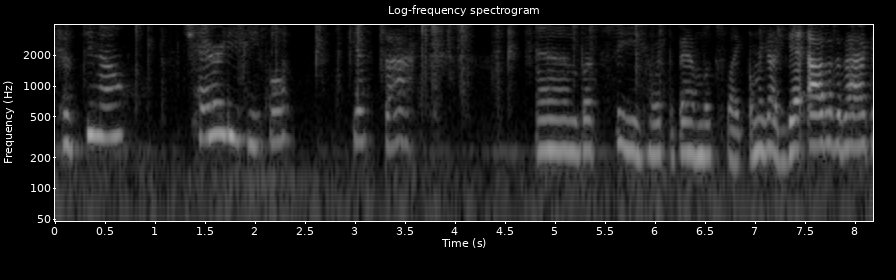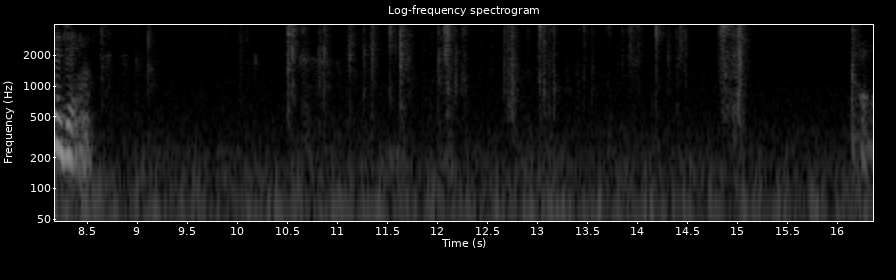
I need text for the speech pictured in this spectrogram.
Because, you know, charity people give back. And let's see what the band looks like. Oh my god get out of the packaging. Okay.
